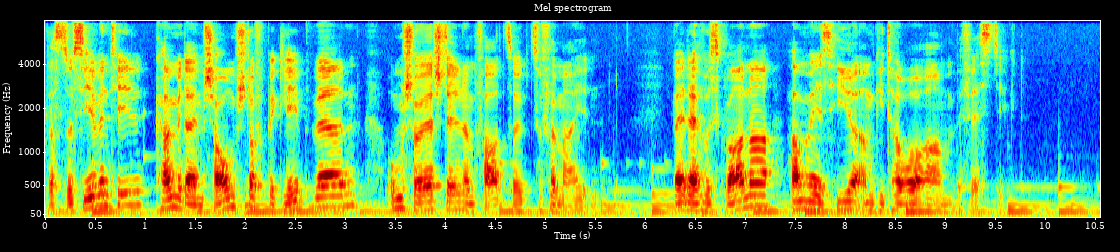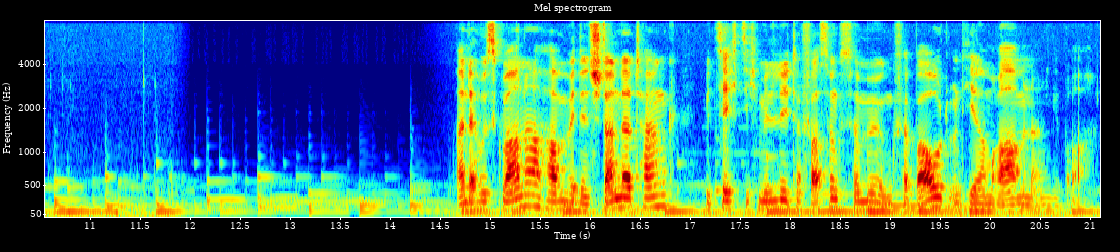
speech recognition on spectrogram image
Das Dosierventil kann mit einem Schaumstoff beklebt werden, um Scheuerstellen am Fahrzeug zu vermeiden. Bei der Husqvarna haben wir es hier am Gitarrorahmen befestigt. An der Husqvarna haben wir den Standardtank mit 60 ml Fassungsvermögen verbaut und hier am Rahmen angebracht.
